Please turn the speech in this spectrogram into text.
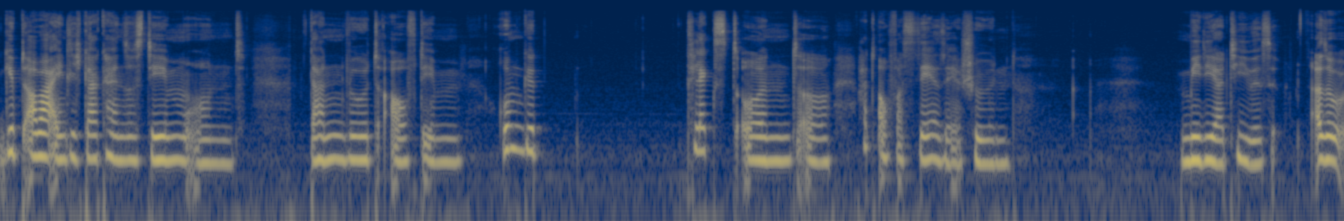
Gibt aber eigentlich gar kein System und dann wird auf dem rumgekleckst und äh, hat auch was sehr, sehr schön Mediatives. Also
